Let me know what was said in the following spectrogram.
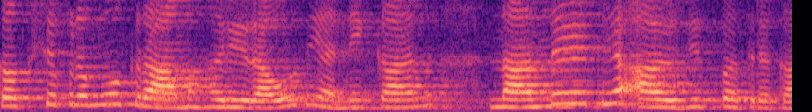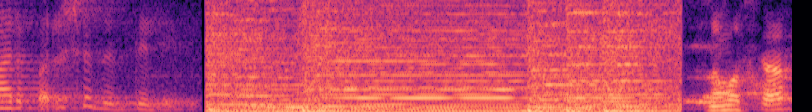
कक्षप्रमुख रामहरी राऊत यांनी काल नांदेड येथे आयोजित पत्रकार परिषदेत दिली. नमस्कार.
